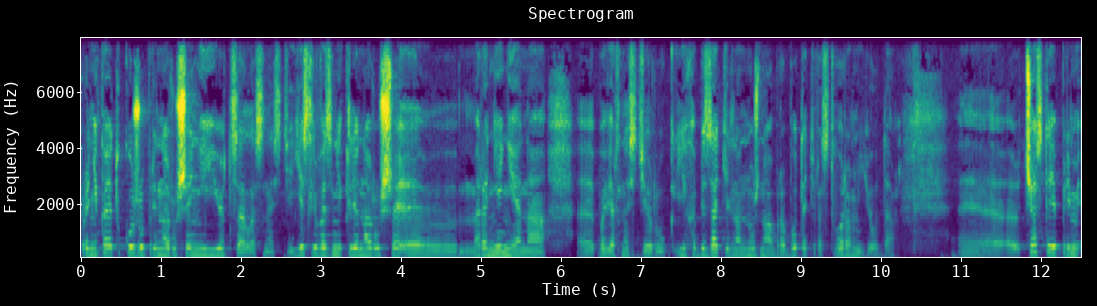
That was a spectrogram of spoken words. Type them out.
проникают в кожу при нарушении ее целостности. Если возникли наруше- э, ранения на э, поверхности рук, их обязательно нужно обработать раствором йода. Э, Частое, прим-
